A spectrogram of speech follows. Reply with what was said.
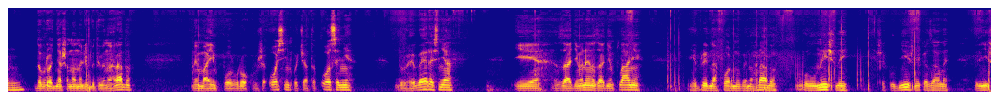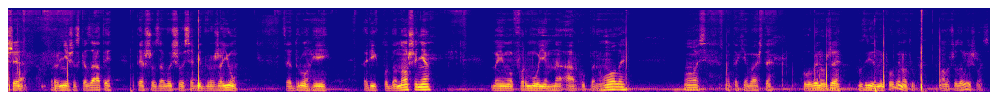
Угу. Доброго дня, шановні любителі винограду. Ми маємо пору року вже осінь, початок осені, 2 вересня. І ззаді мене на задньому плані гібридна форма винограду, полуничний, ще клубнічний казали. Вірніше, правильніше сказати, те, що залишилося від врожаю. Це другий рік плодоношення. Ми його формуємо на арку перголи. Ось, отаке, бачите, половину вже ну, зрізано, не половину тут, мало що залишилося.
